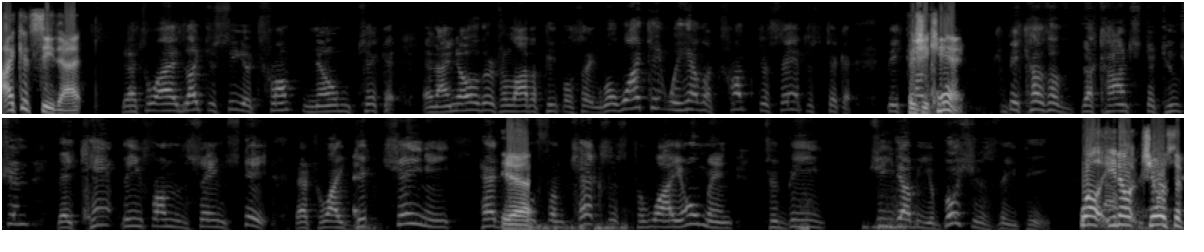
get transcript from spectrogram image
I could see that. That's why I'd like to see a Trump Noem ticket. And I know there's a lot of people saying, well, why can't we have a Trump DeSantis ticket? Because you can't. because of the Constitution, they can't be from the same state. That's why Dick Cheney had to Yeah. move from Texas to Wyoming to be G.W. Bush's VP. Well, you know, Joseph,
